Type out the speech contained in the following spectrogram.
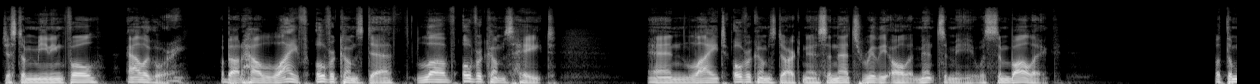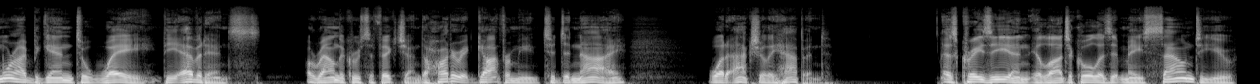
just a meaningful allegory about how life overcomes death, love overcomes hate, and light overcomes darkness, and that's really all it meant to me. It was symbolic. But the more I began to weigh the evidence around the crucifixion, the harder it got for me to deny what actually happened. As crazy and illogical as it may sound to you,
